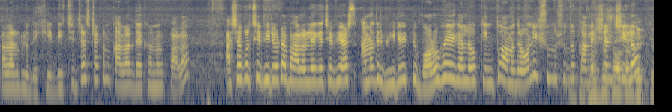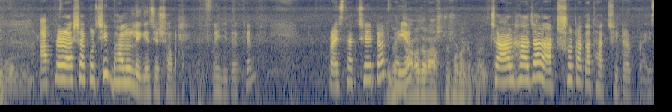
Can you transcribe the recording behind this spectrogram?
কালারগুলো দেখিয়ে দিচ্ছি। জাস্ট এখন কালার দেখানোর পালা। আশা করছি ভিডিওটা ভালো লেগেছে ভিউয়ার্স আমাদের ভিডিও একটু বড় হয়ে গেল কিন্তু আমাদের অনেক সুন্দর সুন্দর কালেকশন ছিল। আপনারা আশা করছি ভালো লেগেছে সব। এই যে দেখেন প্রাইস থাকছে এটার ভাইয়া। চার হাজার আটশো টাকা থাকছে এটার প্রাইস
